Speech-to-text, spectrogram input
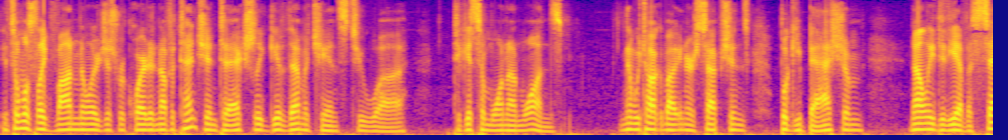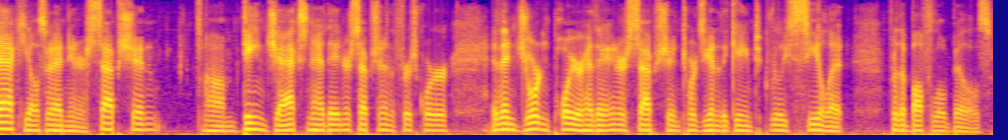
It's almost like Von Miller just required enough attention to actually give them a chance to uh, to get some one on ones. And then we talk about interceptions. Boogie Basham, not only did he have a sack, he also had an interception. Um, Dane Jackson had the interception in the first quarter, and then Jordan Poyer had the interception towards the end of the game to really seal it for the Buffalo Bills.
